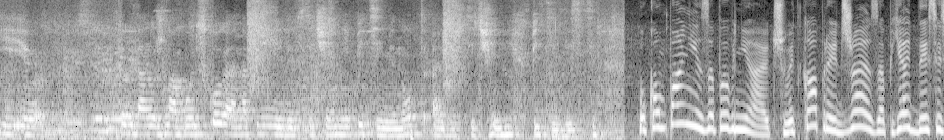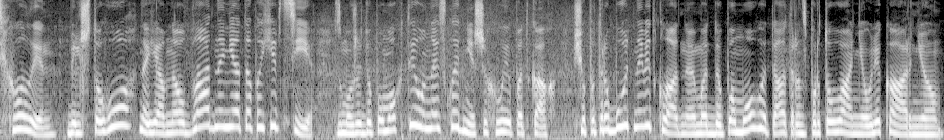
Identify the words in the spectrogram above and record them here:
И когда нужна будет скорая, она приедет в течение пяти минут, а не в течение 50. У компанії запевняють, швидка приїжджає за 5-10 хвилин. Більш того, наявне обладнання та фахівці зможуть допомогти у найскладніших випадках, що потребують невідкладної меддопомоги та транспортування у лікарню.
